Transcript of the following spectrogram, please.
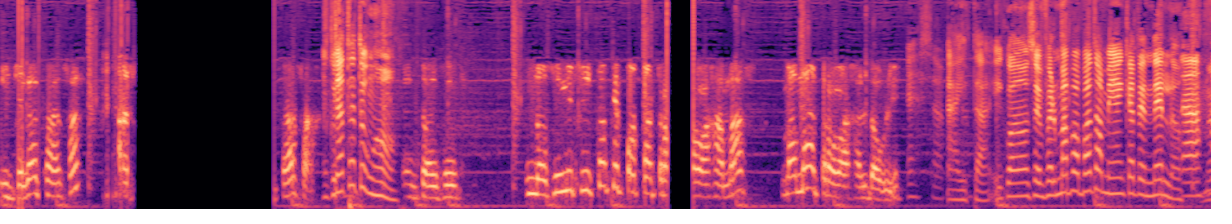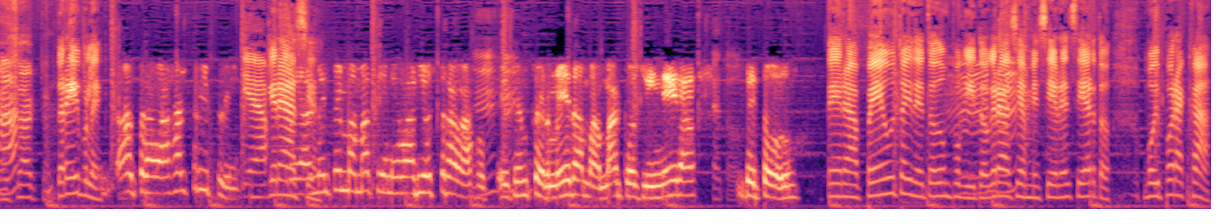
y llega a casa a casa. ¿Escuchaste, Tunjo? Entonces, no significa que papá tra- trabaja más, mamá trabaja el doble. Exacto. Ahí está. Y cuando se enferma papá también hay que atenderlo. Ajá. Exacto. Triple. Ah, trabaja el triple. Yeah. Gracias. Realmente mamá tiene varios trabajos. Es enfermera, mamá, cocinera, De todo. de todo. Terapeuta y de todo un poquito. Gracias, mi cielo, es cierto. Voy por acá.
